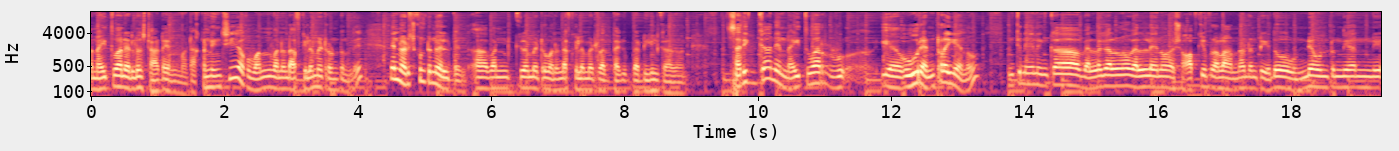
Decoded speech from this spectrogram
నైత్వాన్ వెళ్ళడం స్టార్ట్ అయ్యాను అనమాట అక్కడి నుంచి ఒక one one and half kilometre ఉంటుంది. నేను నడుచుకుంటూనే వెళ్ళిపోయింది. One kilometre one and half kilometre అది తగ్గ డీల్ కాదు అని. సరిగ్గా నేను నైత్వార్ ఊరు ఎంటర్ అయ్యాను. ఇంక నేను ఇంకా వెళ్ళగలను వెళ్ళలేను ఆ షాప్ కీపర్ అలా అన్నాడంటే ఏదో ఉండే ఉంటుంది అని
